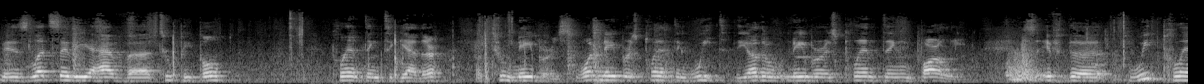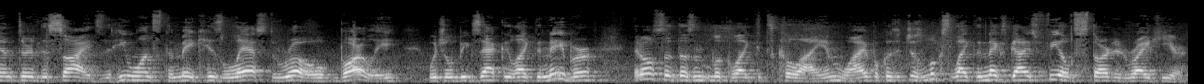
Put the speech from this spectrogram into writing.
is let's say that you have uh, two people planting together, or two neighbors. One neighbor is planting wheat, the other neighbor is planting barley. So if the wheat planter decides that he wants to make his last row barley, which will be exactly like the neighbor, it also doesn't look like it's Kalayim. Why? Because it just looks like the next guy's field started right here.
